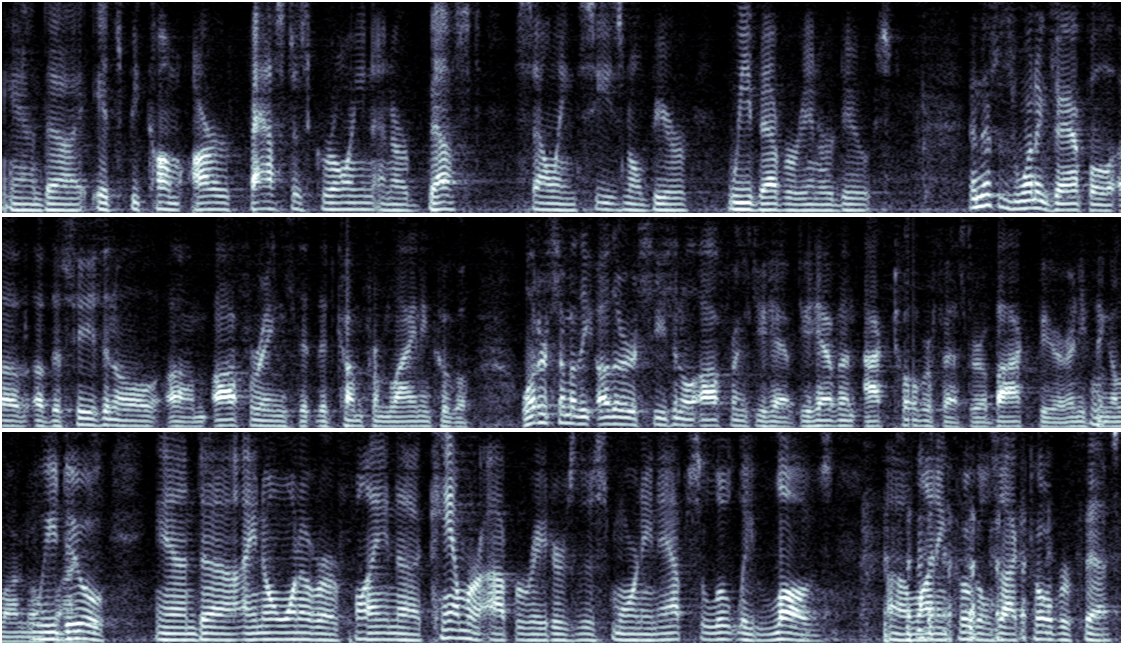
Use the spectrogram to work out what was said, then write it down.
and uh, it's become our fastest growing and our best selling seasonal beer we've ever introduced. And this is one example of, of the seasonal um, offerings that, that come from Leinenkugel. What are some of the other seasonal offerings you have? Do you have an Oktoberfest or a Bock beer or anything along those We lines? We do, and uh, I know one of our fine uh, camera operators this morning absolutely loves uh, Leinenkugel's Oktoberfest.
